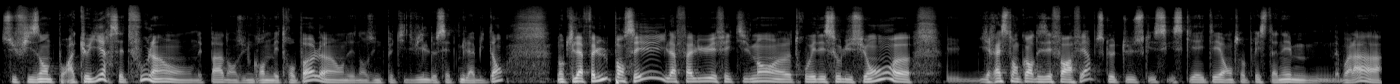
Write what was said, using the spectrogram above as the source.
suffisantes pour accueillir cette foule. Hein. On n'est pas dans une grande métropole, hein. on est dans une petite ville de 7000 habitants. Donc il a fallu le penser, il a fallu effectivement trouver des solutions. il reste encore des efforts à faire parce que tout ce, qui a été entrepris cette année voilà,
